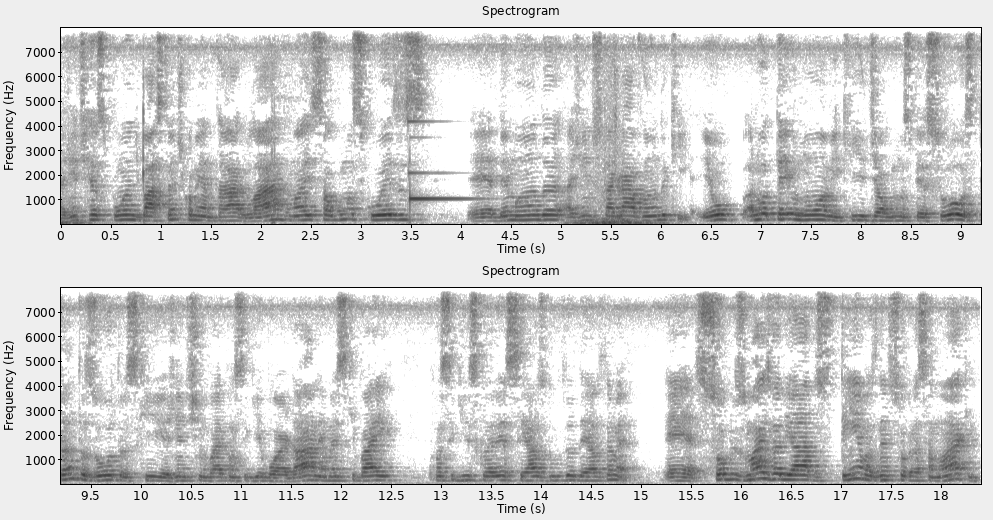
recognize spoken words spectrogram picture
A gente responde bastante comentário lá, mas algumas coisas é, demanda a gente estar tá gravando aqui. Eu anotei o nome aqui de algumas pessoas, tantas outras que a gente não vai conseguir abordar, né, mas que vai conseguir esclarecer as dúvidas delas também. É, sobre os mais variados temas né, sobre essa máquina,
